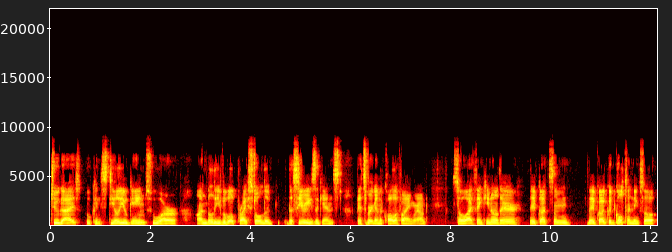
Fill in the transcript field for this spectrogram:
two guys who can steal you games, who are unbelievable. Price stole the the series against Pittsburgh in the qualifying round. So I think you know they're they've got some they've got good goaltending. So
